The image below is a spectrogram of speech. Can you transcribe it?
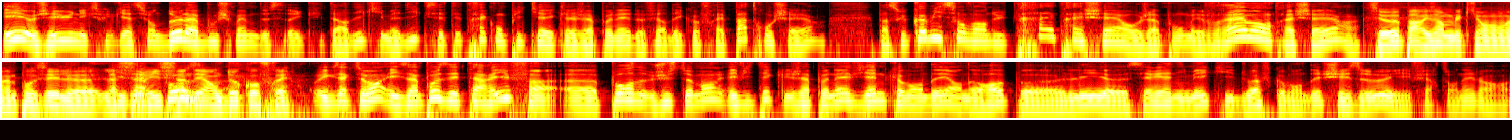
et euh, j'ai eu une explication de la bouche même de Cédric Littardi qui m'a dit que c'était très compliqué avec les Japonais de faire des coffrets pas trop chers, parce que comme ils sont vendus très très cher au Japon, mais vraiment très cher, C'est eux, par exemple, qui ont imposé le- la Ils série imposent- scindée en deux coffrets. exactement, et ils imposent des tarifs euh, pour justement éviter que les Japonais viennent commander en Europe euh, les euh, séries animées qu'ils doivent commander chez eux et faire tourner leur,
